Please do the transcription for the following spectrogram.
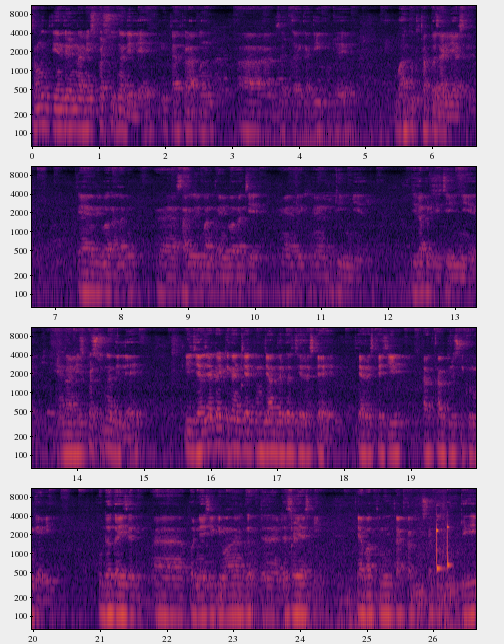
संबंधित यंत्रणेला आम्ही स्पष्ट सूचना दिली आहे की तात्काळ आपण जर का एखादी कुठे वाहतूक ठप्प झालेली असेल त्या विभागाला सार्वजनिक बांधकाम विभागाचे अं, इंजिनियर जिल्हा परिषदेचे इंजिनियर यांना आम्ही स्पष्ट सूचना दिली आहे की ज्या ज्या काही ठिकाणच्या आहेत तुमच्या अंतर्गत जे रस्ते आहेत त्या रस्त्याची तात्काळ दुरुस्ती करून घ्यावी पुढं काही जर पडण्याची किंवा घ- ढ- ढसळी असली त्या बाबतीमध्ये तात्काळ दुरुस्ती करून कुठेही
